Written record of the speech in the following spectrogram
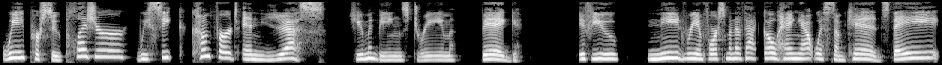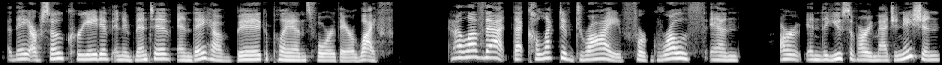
We pursue pleasure. We seek comfort. And yes, human beings dream big. If you need reinforcement of that, go hang out with some kids. They, they are so creative and inventive and they have big plans for their life. And I love that, that collective drive for growth and our, and the use of our imagination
